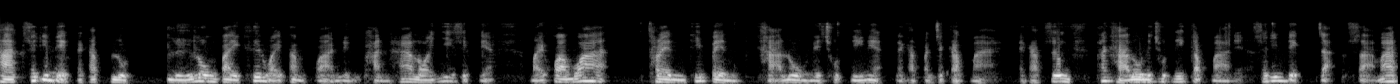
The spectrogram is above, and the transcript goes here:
หาก SET Index นะครับ หลุดหรือลงไปเคลื่อนไหวต่ำกว่า 1,520 เนี่ย หมายความว่า เทรนที่เป็นขาลงในชุดนี้เนี่ยนะครับมันจะกลับมานะครับซึ่งถ้าขาลงในชุดนี้กลับมาเนี่ย SET Index จะสามารถ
